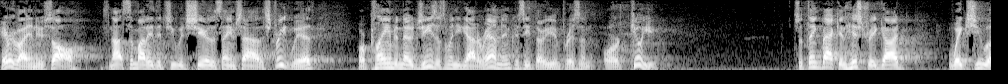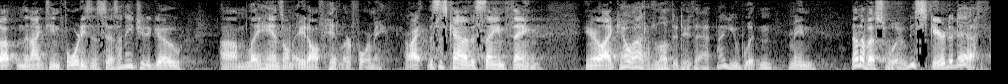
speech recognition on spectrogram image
Everybody knew Saul. It's not somebody that you would share the same side of the street with or claim to know Jesus when you got around him because he'd throw you in prison or kill you. So think back in history, God wakes you up in the 1940s and says, I need you to go um, lay hands on Adolf Hitler for me. All right? This is kind of the same thing. You're like, oh, I'd love to do that. No, you wouldn't. I mean, none of us would. We'd be scared to death.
